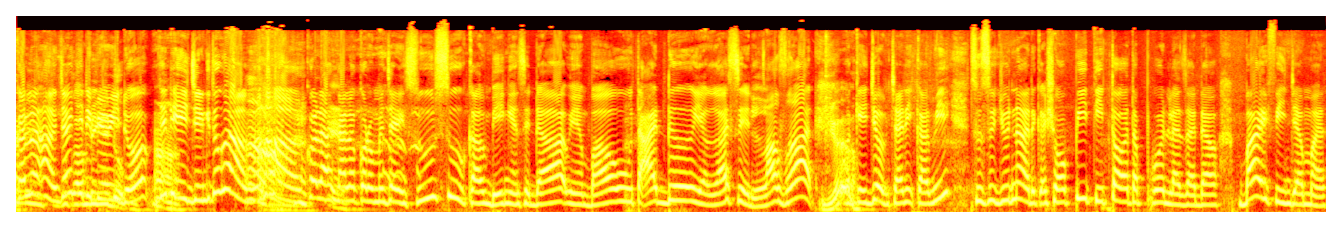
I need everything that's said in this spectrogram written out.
kalau ha, jangan jadi biawak hidup. jadi ejen kita orang. Ha. Kau lah kalau korang mencari susu kambing yang sedap, yang bau tak ada, yang rasa lazat. Ya. Okey, jom cari kami susu Juna dekat Shopee, TikTok ataupun Lazada by Fin Jamal.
